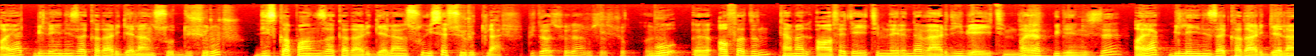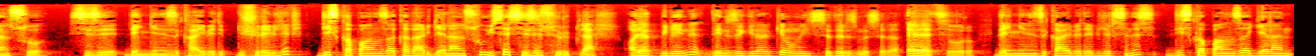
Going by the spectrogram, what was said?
ayak bileğinize kadar gelen su düşürür. Diz kapağınıza kadar gelen su ise sürükler. Bir daha söyler misiniz? Çok önemli. Bu e, AFAD'ın temel afet eğitimlerinde verdiği bir eğitimdir. Ayak bileğinizde? Ayak bileğinize kadar gelen su sizi dengenizi kaybedip düşürebilir. Diz kapağınıza kadar gelen su ise sizi sürükler. Ayak bileğini denize girerken onu hissederiz mesela. Evet. Doğru. Dengenizi kaybedebilirsiniz. Diz kapağınıza gelen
